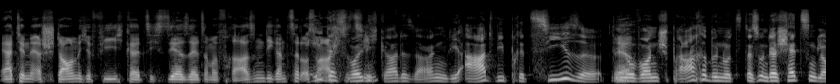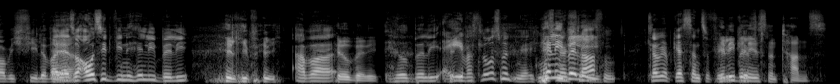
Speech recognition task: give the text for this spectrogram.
er hat ja eine erstaunliche Fähigkeit, sich sehr seltsame Phrasen die ganze Zeit aus dem Ey, Arsch das wollte ich gerade sagen. Die Art, wie präzise Theo Ja. Von Sprache benutzt, das unterschätzen, glaube ich, viele, weil Ja, er so aussieht wie ein Hillybilly. Hillybilly. Aber Hillbilly. Hillbilly, ey, was ist los mit mir? Ich muss Hillybilly. schlafen. Ich glaube, ich habe gestern zu viel Hillybilly ist ein Tanz.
